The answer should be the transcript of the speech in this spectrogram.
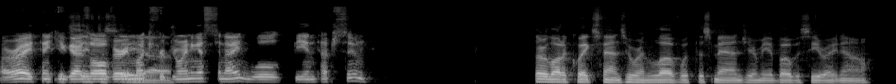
All right, thank you guys all very say, much uh, for joining us tonight. We'll be in touch soon. There are a lot of Quakes fans who are in love with this man, Jeremy Ebobisse, right now.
